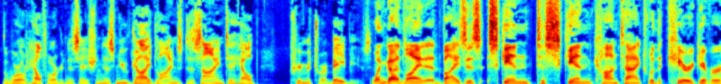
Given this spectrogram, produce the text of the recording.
the World Health Organization has new guidelines designed to help premature babies. One guideline advises skin to skin contact with a caregiver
